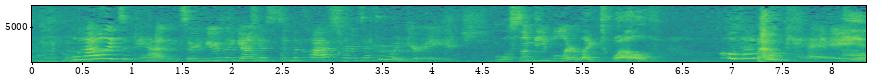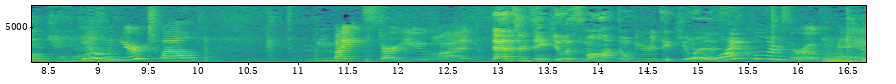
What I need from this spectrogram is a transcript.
Well, it depends. Are you the youngest in the class, or is everyone your age? well, some people are like 12. Oh, that's okay. Okay. Yeah, when you're 12, we might start you on. That's ridiculous, Mom. Don't be No, ridiculous. wine coolers are okay.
